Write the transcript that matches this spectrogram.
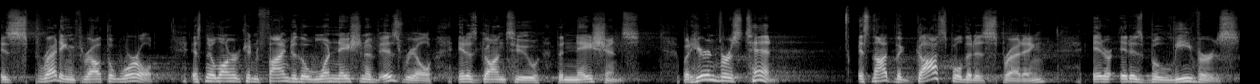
is spreading throughout the world. It's no longer confined to the one nation of Israel, it has gone to the nations. But here in verse 10, it's not the gospel that is spreading, it, it is believers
